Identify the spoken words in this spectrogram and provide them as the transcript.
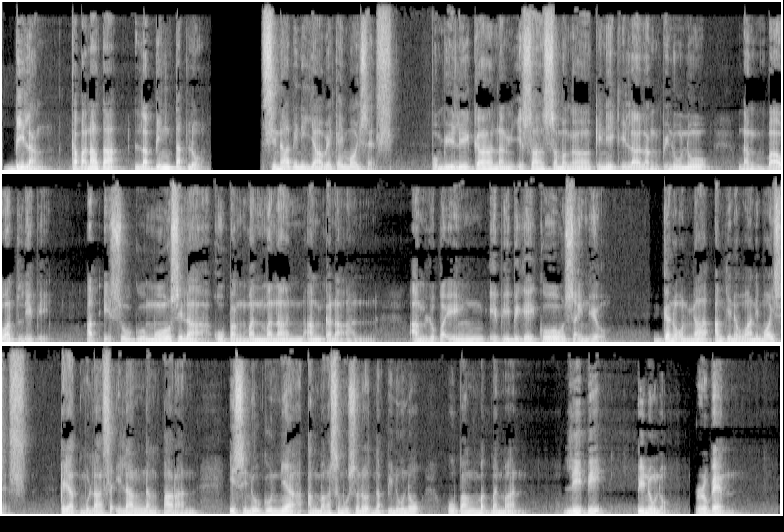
Bilang, Kabanata 13 Sinabi ni Yahweh kay Moises, Pumili ka ng isa sa mga kinikilalang pinuno ng bawat lipi, at isugo mo sila upang manmanan ang kanaan, ang lupaing ibibigay ko sa inyo. Ganoon nga ang ginawa ni Moises, kaya't mula sa ilang ng paran, isinugo niya ang mga sumusunod na pinuno upang magmanman. Lipi, pinuno. Ruben,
